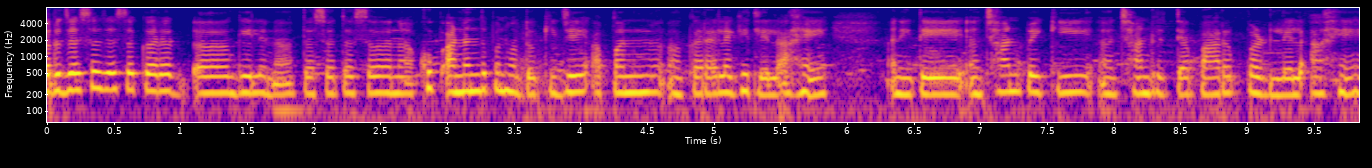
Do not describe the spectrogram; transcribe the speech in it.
तर जसं जसं करत गेले ना तसं तसं ना खूप आनंद पण होतो की जे आपण करायला घेतलेलं आहे. आणि ते छानपैकी छानरित्या पार पडलेलं आहे.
